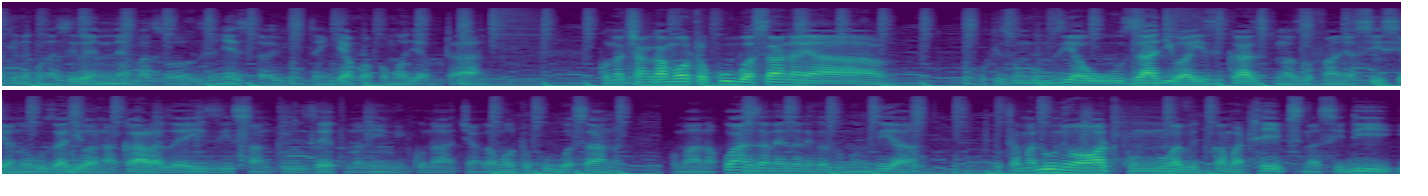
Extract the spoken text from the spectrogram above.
lakini kuna zile nne ambazo zenyewe zitaingia kwa pamoja mtaani. Kuna changamoto kubwa sana ya ukizungumzia uuzaji wa hizi kazi tunazofanya sisi yani uuzaji wa nakala za hizi santuli zetu na nini kuna changamoto kubwa sana kwa maana kwanza naweza nikazungumzia utamaduni wa watu kununua vitu kama tapes na cd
